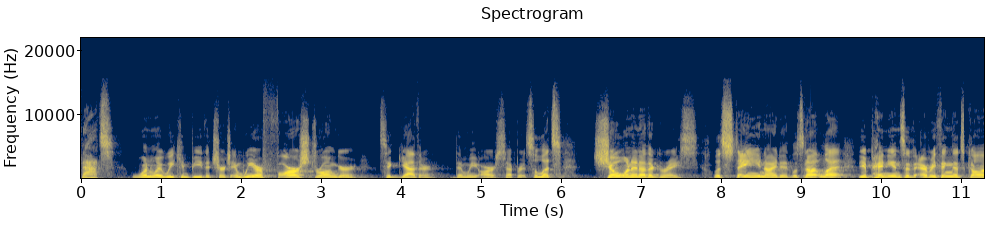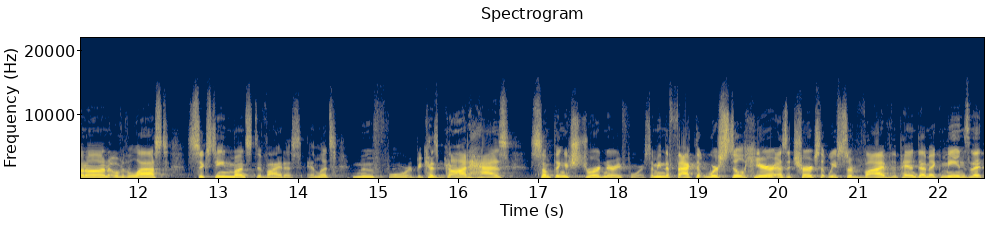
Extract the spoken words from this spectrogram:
That's one way we can be the church, and we are far stronger together than we are separate. So let's show one another grace. Let's stay united. Let's not let the opinions of everything that's gone on over the last 16 months divide us. And let's move forward because God has something extraordinary for us. I mean, the fact that we're still here as a church, that we've survived the pandemic, means that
